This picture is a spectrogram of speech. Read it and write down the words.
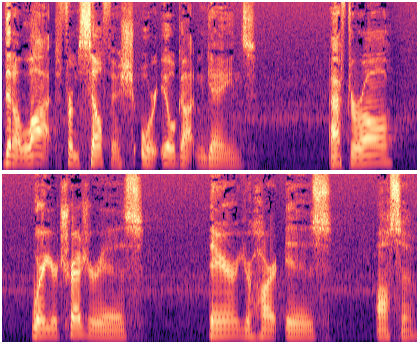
than a lot from selfish or ill gotten gains. After all, where your treasure is, there your heart is also.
